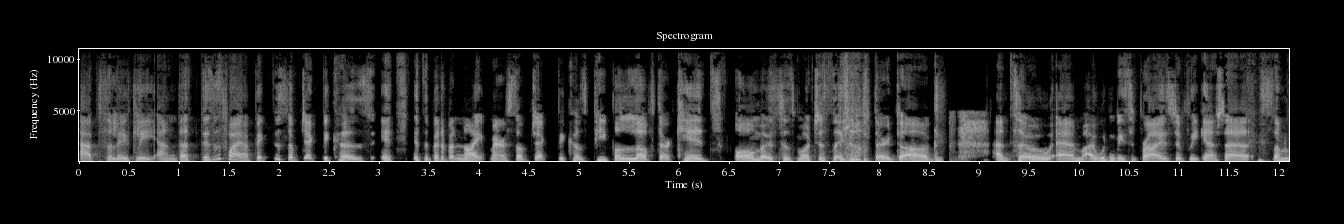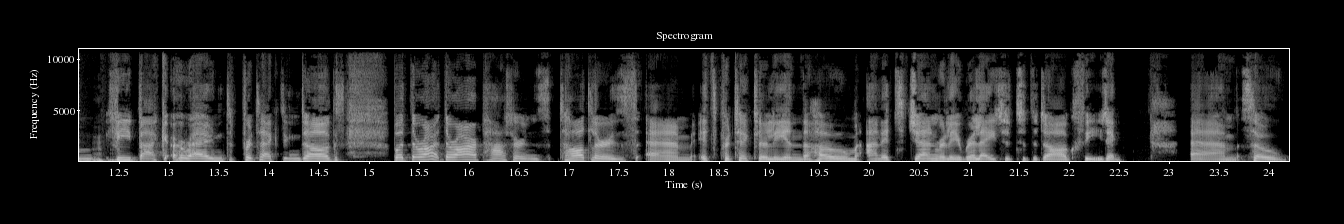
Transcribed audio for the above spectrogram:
absolutely. And that this is why I picked the subject because it's it's a bit of a nightmare subject because people love their kids almost as much as they love their dogs. And so um, I wouldn't be surprised if we get uh, some feedback around protecting dogs. But there are there are patterns. Toddlers, um, it's particularly in the home and it's generally related to the dog feeding. Um, so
